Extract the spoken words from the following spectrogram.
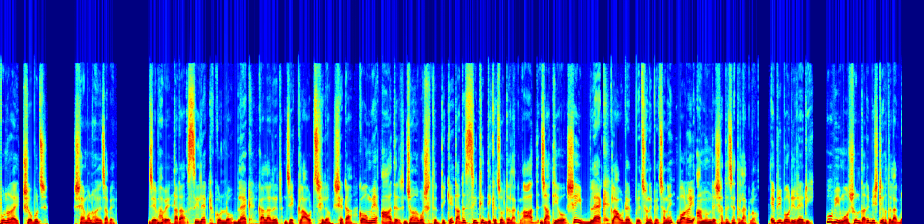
পুনরায় সবুজ, শ্যামল হয়ে যাবে। যেভাবে তারা সিলেক্ট করল ব্ল্যাক কালারের যে ক্লাউড ছিল, সেটা কৌমে আদের জনবসতির দিকে, তাদের সিটির দিকে চলতে লাগল। আদ জাতীয় সেই ব্ল্যাক ক্লাউডের পেছনে পেছনে বড়ই আনন্দের সাথে যেতে লাগল। এভরিবডি রেডি খুবই মসুলদারে বৃষ্টি হতে লাগল।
